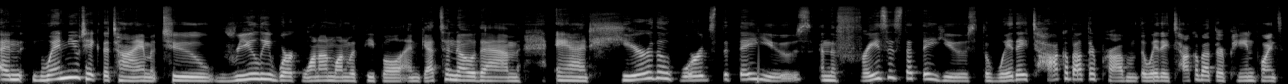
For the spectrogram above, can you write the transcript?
And when you take the time to really work one on one with people and get to know them and hear the words that they use and the phrases that they use, the way they talk about their problem, the way they talk about their pain points,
